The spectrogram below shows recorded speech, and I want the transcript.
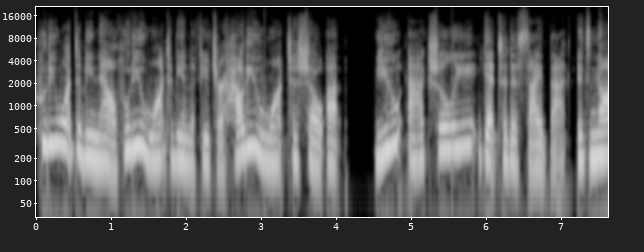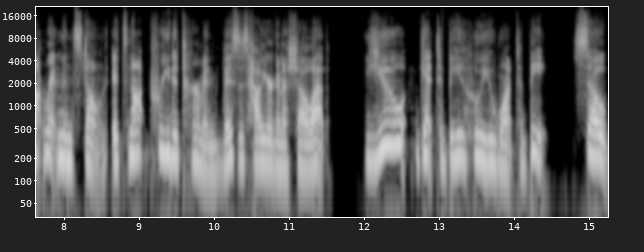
Who do you want to be now? Who do you want to be in the future? How do you want to show up? You actually get to decide that. It's not written in stone, it's not predetermined. This is how you're going to show up. You get to be who you want to be. So,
